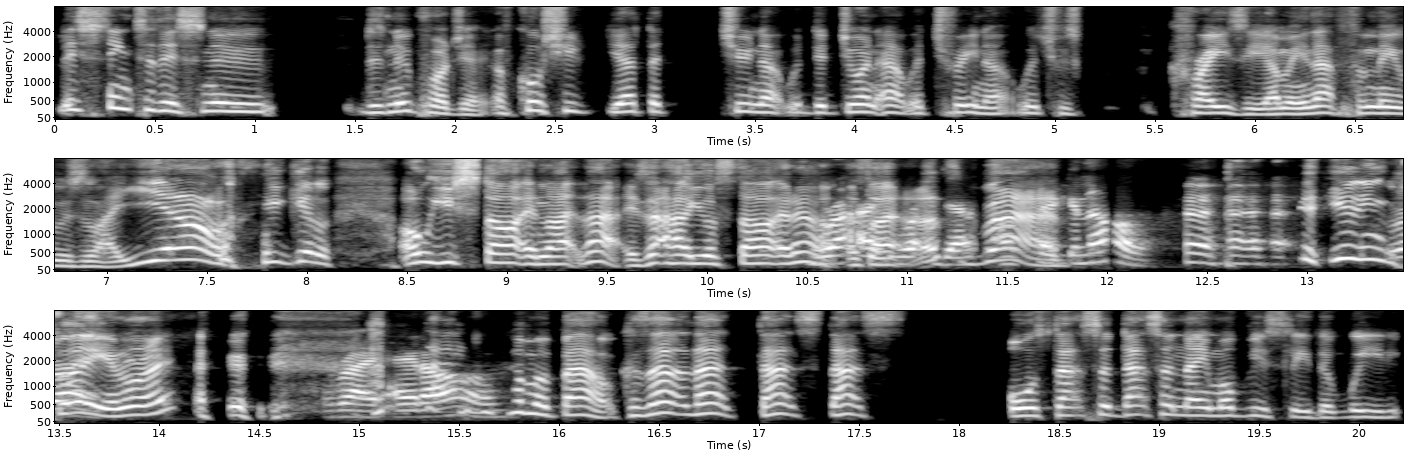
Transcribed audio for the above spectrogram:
listening to this new this new project. Of course, you you had the tune out with the joint out with Trina, which was crazy. I mean, that for me was like, yo, you get, oh, you starting like that? Is that how you're starting out? I was like, right, that's I'm bad. taking off. you ain't Right. playing, right? right at How did all. come about? Because that that that's that's also that's a that's a name obviously that we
